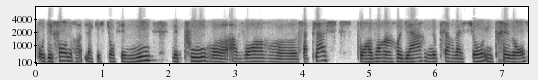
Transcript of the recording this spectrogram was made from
pour défendre la question féminine, mais pour euh, avoir euh, sa place, pour avoir un regard, une observation, une présence.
